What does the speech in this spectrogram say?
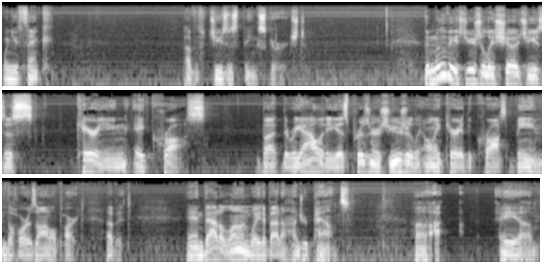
when you think of Jesus being scourged. The movies usually show Jesus carrying a cross. But the reality is, prisoners usually only carried the cross beam, the horizontal part of it. And that alone weighed about 100 pounds. Uh, a, um,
